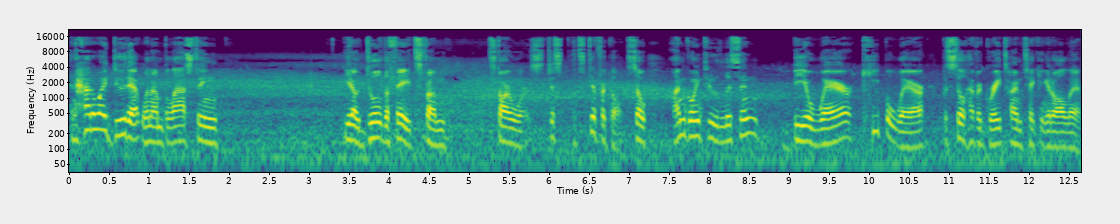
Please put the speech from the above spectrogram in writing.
And how do I do that when I'm blasting, you know, Duel the Fates from Star Wars? Just, it's difficult. So I'm going to listen, be aware, keep aware, but still have a great time taking it all in.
